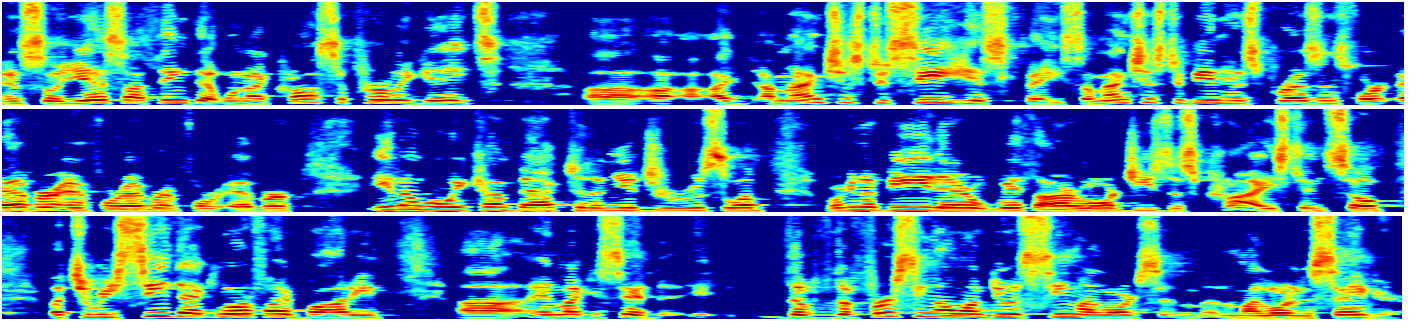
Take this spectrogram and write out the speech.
And so, yes, I think that when I cross the pearly gates, uh, I, am anxious to see his face. I'm anxious to be in his presence forever and forever and forever. Even when we come back to the New Jerusalem, we're going to be there with our Lord Jesus Christ. And so, but to receive that glorified body, uh, and like I said, the, the first thing I want to do is see my Lord, my Lord and Savior.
